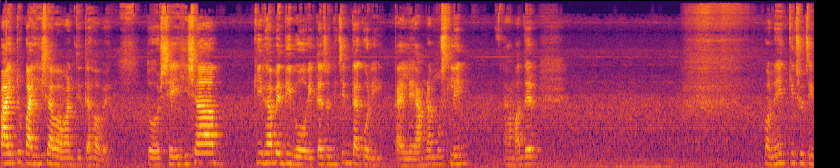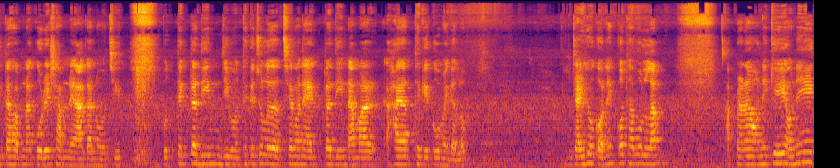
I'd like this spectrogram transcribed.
পাই টু পাই হিসাব আমার দিতে হবে। তো সেই হিসাব কীভাবে দিব, এটা যদি চিন্তা করি, তাইলে আমরা মুসলিম, আমাদের অনেক কিছু চিন্তা ভাবনা করে সামনে আগানো উচিত। প্রত্যেকটা দিন জীবন থেকে চলে যাচ্ছে মানে একটা দিন আমার হায়াত থেকে কমে গেল। যাই হোক, অনেক কথা বললাম। আপনারা অনেকেই অনেক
